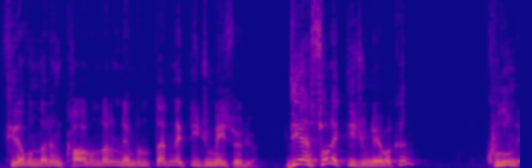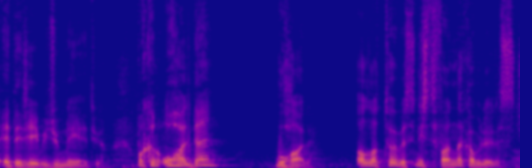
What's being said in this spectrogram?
Firavunların, Karunların, Nemrutların ettiği cümleyi söylüyor. Diğer son ettiği cümleye bakın. Kulun edeceği bir cümleyi ediyor. Bakın o halden bu hale. Allah tövbesini istiğfarını da kabul eylesin.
